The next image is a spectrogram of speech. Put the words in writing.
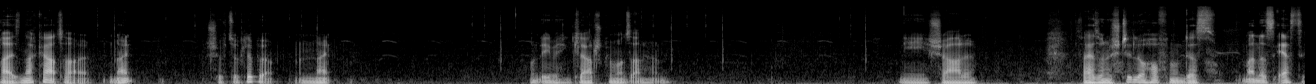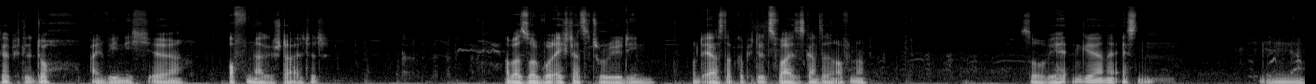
Reisen nach Kartal. Nein. Schiff zur Klippe. Nein. Und irgendwelchen Klatsch können wir uns anhören. Nee, schade. Es war ja so eine stille Hoffnung, dass man das erste Kapitel doch ein wenig äh, offener gestaltet. Aber es soll wohl echt als Tutorial dienen. Und erst ab Kapitel 2 ist das Ganze dann offener. So, wir hätten gerne Essen. Hm.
